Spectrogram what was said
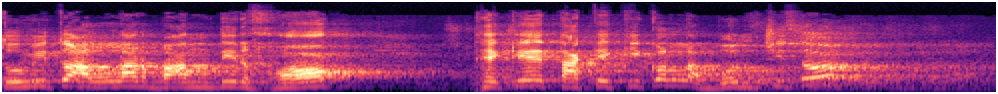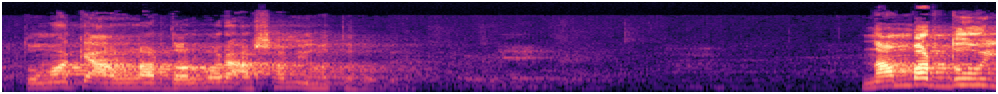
তুমি তো আল্লাহর বান্দির হক থেকে তাকে কি করলা? বঞ্চিত তোমাকে আল্লাহর দরবারে আসামি হতে হবে। নাম্বার দুই,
